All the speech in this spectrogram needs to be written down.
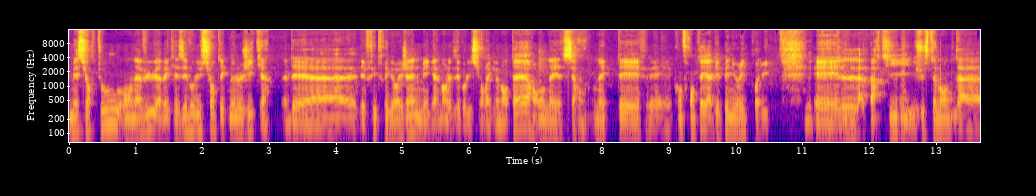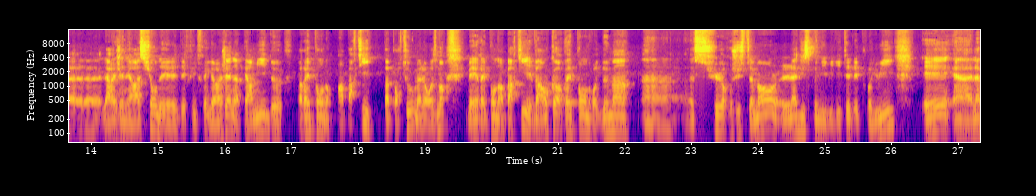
mais surtout on a vu avec les évolutions technologiques des, euh, des frigorigènes, mais également les évolutions réglementaires, on, est, a été confronté à des pénuries de produits. Et la partie justement de la, régénération des, des frigorigènes a permis de répondre en partie, pas pour tout malheureusement, mais répondre en partie et va encore répondre demain euh, sur justement la disponibilité des produits et euh,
